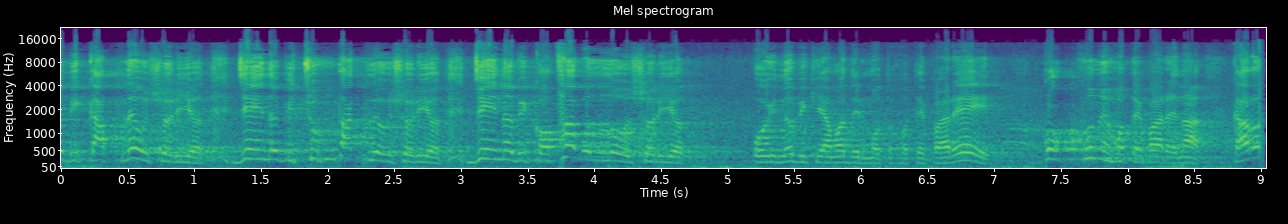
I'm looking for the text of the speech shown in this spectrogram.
নবী কাঁপলেও শরীয়ত, যেই নবী চুপ থাকলেও শরীয়ত, যেই নবী কথা বললেও শরীয়ত, ওই নবী কি আমাদের মতো হতে পারে? কখনোই হতে পারে না। কারণ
